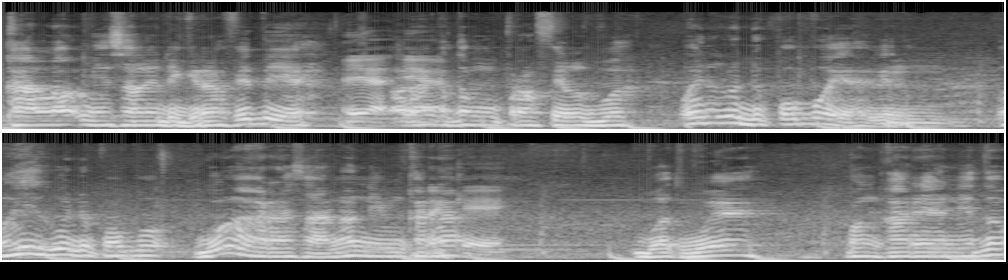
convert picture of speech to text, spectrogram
kalau misalnya di graffiti ya yeah, orang yeah. ketemu profil gue wah ini lu The Popo ya gitu hmm. oh iya gue The Popo gue gak ngerasa anonim karena okay. buat gue pengkaryaan itu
